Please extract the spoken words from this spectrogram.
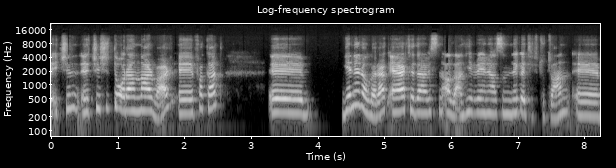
için çeşitli oranlar var. Fakat genel olarak eğer tedavisini alan, HIV RNA'sını negatif tutan e,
